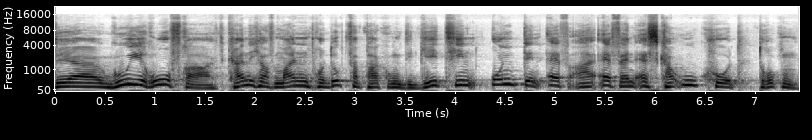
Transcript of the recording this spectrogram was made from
Der Guiro fragt, kann ich auf meinen Produktverpackungen die GTIN und den FNSKU-Code drucken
